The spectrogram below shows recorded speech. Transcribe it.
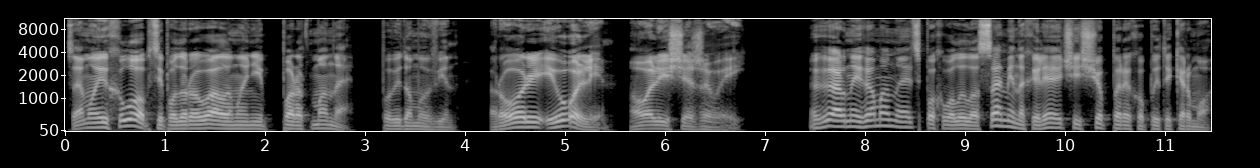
Це мої хлопці подарували мені портмоне, повідомив він. Рорі і Олі. Олі ще живий. Гарний гаманець, похвалила самі, нахиляючись, щоб перехопити кермо.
